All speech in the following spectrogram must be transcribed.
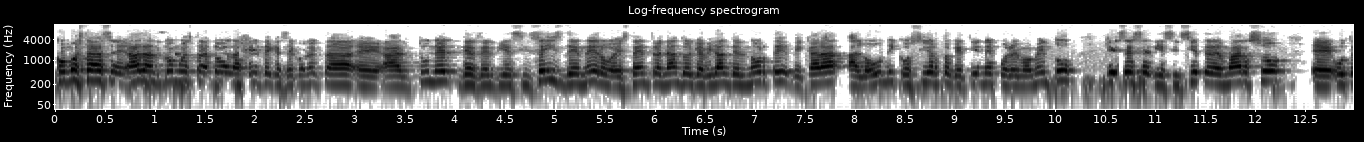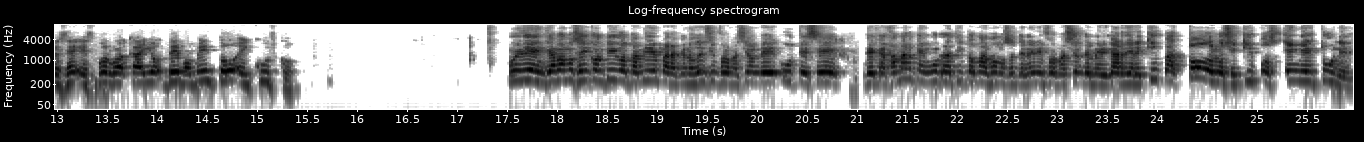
¿Cómo estás, eh, Alan? ¿Cómo está toda la gente que se conecta eh, al túnel? Desde el 16 de enero está entrenando el Gavilán del Norte de cara a lo único cierto que tiene por el momento, que es ese 17 de marzo, eh, UTC Sport Huacayo, de momento en Cusco. Muy bien, ya vamos a ir contigo también para que nos des información de UTC de Cajamarca. En un ratito más vamos a tener información de Melgar de Arequipa, todos los equipos en el túnel,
